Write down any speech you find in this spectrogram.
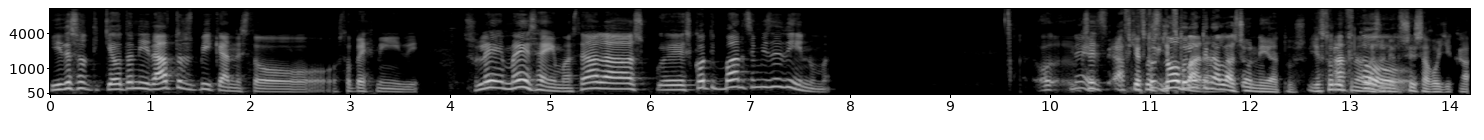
είδες ότι και όταν οι Raptors μπήκαν στο, στο παιχνίδι, σου λέει μέσα είμαστε, αλλά ε, Scotty Barnes εμείς δεν δίνουμε. Ο- Ναι, ξέρεις, α, γι' αυτό, το γι' αυτό λέω σνόμπαραν. την αλαζονία τους. Γι' αυτό λέω την Αυτό- αλαζονία τους εισαγωγικά.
